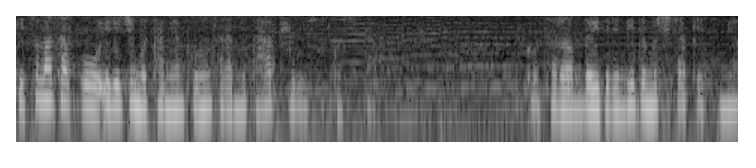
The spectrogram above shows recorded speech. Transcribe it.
기초만 쌓고 이루지 못하면 보는 사람이 다 비웃을 것이다. 그것처럼 너희들이 믿음을 시작했으며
